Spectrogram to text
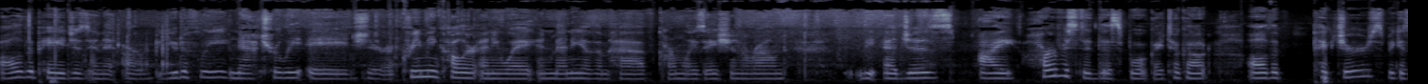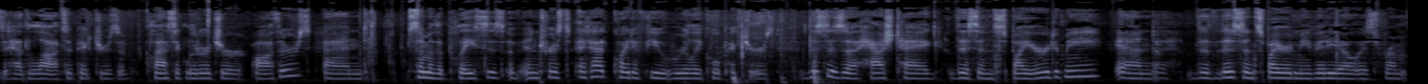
All of the pages in it are beautifully naturally aged. They're a creamy color anyway, and many of them have caramelization around the edges. I harvested this book. I took out all the pictures because it had lots of pictures of classic literature authors and some of the places of interest. It had quite a few really cool pictures. This is a hashtag this inspired me and the this inspired me video is from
